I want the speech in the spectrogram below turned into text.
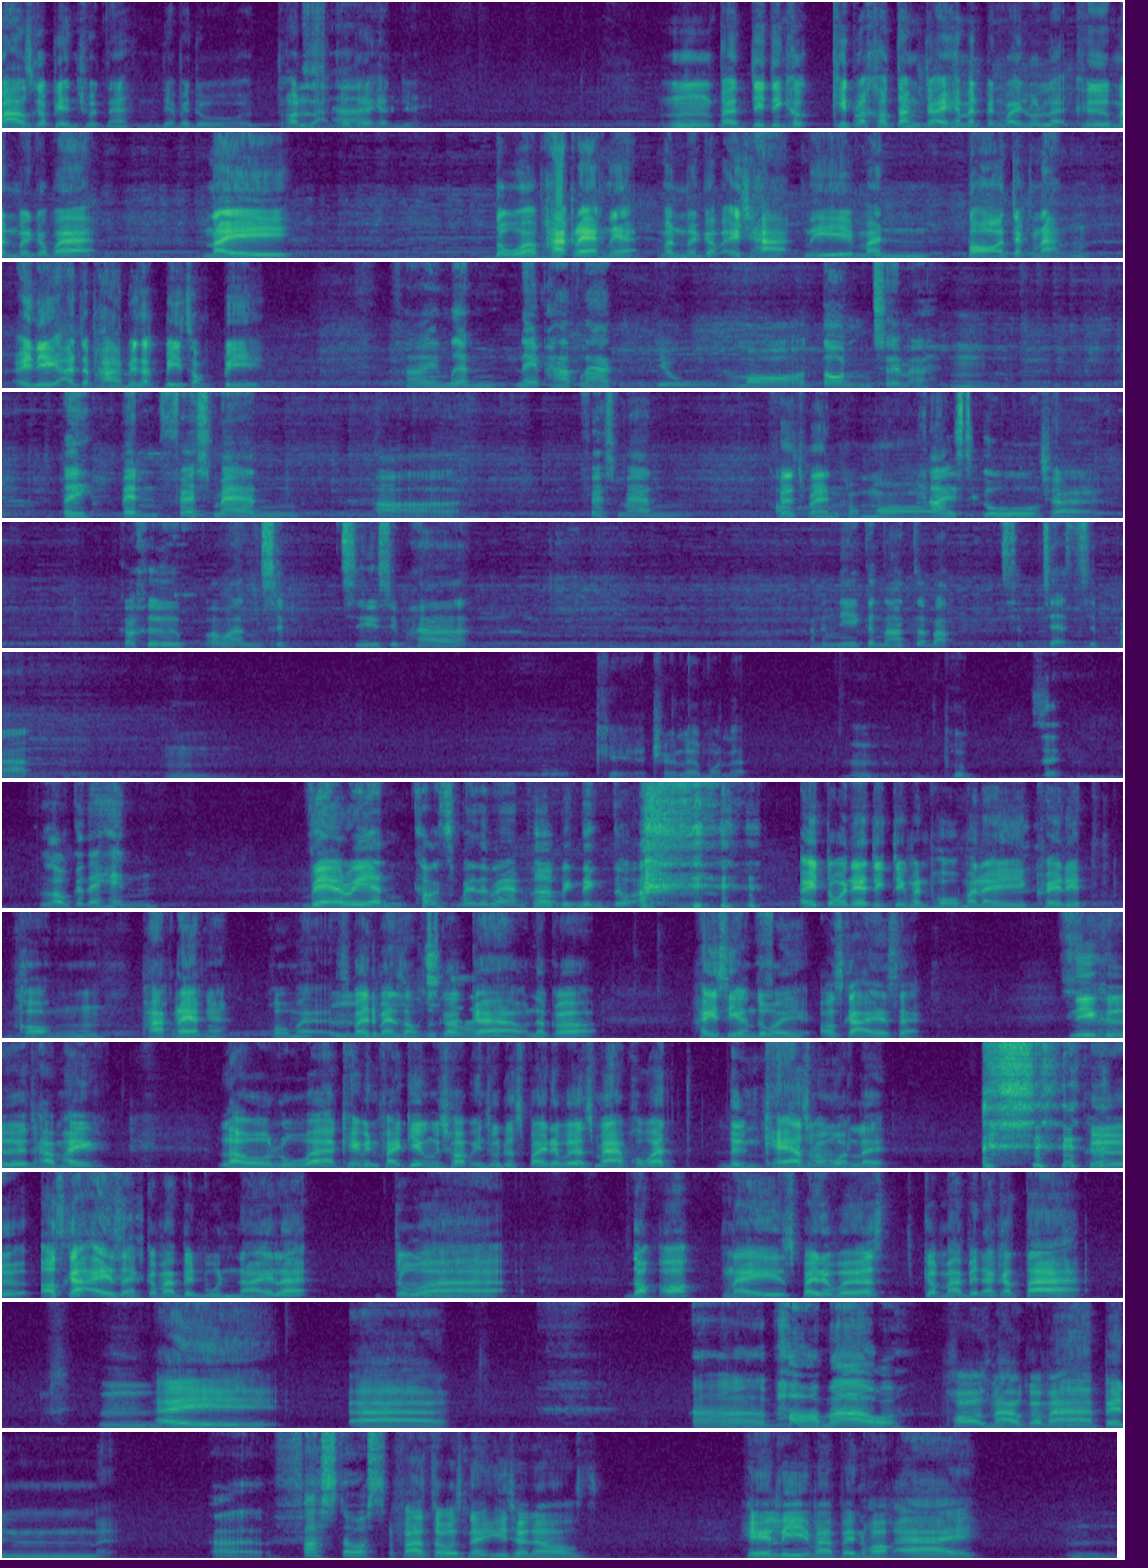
มาส์ก็เปลี่ยนชุดนะ เดี๋ยวไปดูท่อนหลังใช่ก็จะเห็นอยู่ อืม แต่จริงๆเขาคิดว่าเขาตั้งใจให้มันเป็นวัยรุ่นแหละ คือมันเหมือนกับว่าในตัวภาคแรกเนี่ย มันเหมือนกับไอ้ฉากนี้มันต่อจากหนัง ไอ้นี่อาจจะผ่านไปสักปีสองปีใช่เหมือนในภาคแรกอยู่มอต้นใช่ไหมอืม เอ้ย เป็น freshman เอ่อ freshman เฟสแมนของมอ high school ใช่ ก็คือประมาณสิบสี่สิบห้าอันนี้ก็น่าจะแบบสิบเจ็ดสิบแปดอืม โอเค เทรลเลอร์หมดแล้วอืมปุ๊บซึ่งเราก็ได้เห็น variant ของ Spider-Man เพิ่มอีกหนึ่งตัว ไอตัวเนี้ยจริง ๆ มันโผล่มาในเครดิตของภาคแรกไง โผล่มาอืม Spider-Man 2099แล้วก็ให้เสียงโดยออสการ์ไอแซคนี่คือทำให้เรารู้ว่าเควินไฟเกียงชอบ Into the Spider-Verse มาก เพราะว่าดึงแคสมาหมดเลย คือออสการ์ไอแซคก็มาเป็นบุญไนท์และตัวด็อกออกใน Spider-Verse ก็มาเป็นอากาตาอืมไออ่าเอ่อพ่อเมา พ่อมาก็มาเป็น เอ่อ Fastos ฟาโตสใน Eternal เฮลี่มาเป็นฮอกอายอืม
